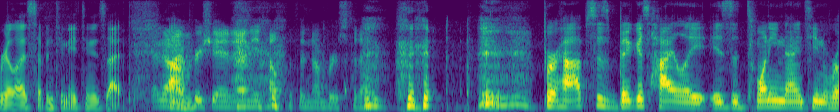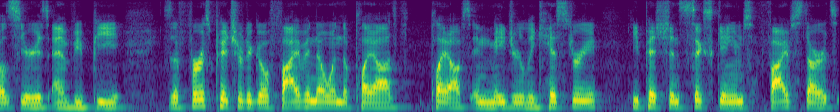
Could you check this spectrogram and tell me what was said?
realize 1718 is that. No, I um, appreciate it. I need help with the numbers today. Perhaps his biggest highlight is the 2019 World Series MVP. He's the first pitcher to go 5 and 0 in the playoffs playoffs in Major League history. He pitched in 6 games, 5 starts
